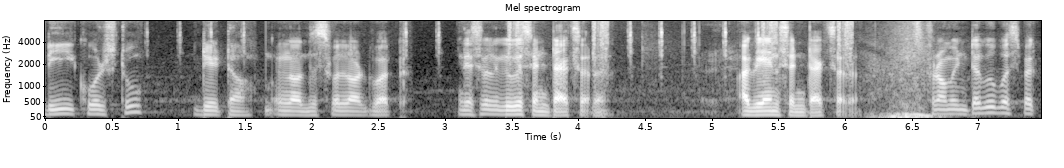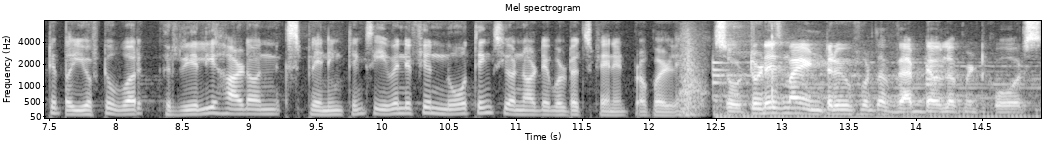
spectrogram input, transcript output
d equals to data. No, this will not work. This will give you syntax error. Again, syntax error. From interview perspective, you have to work really hard on explaining things. Even if you know things, you're not able to explain it properly. So today is my interview for the web development course,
